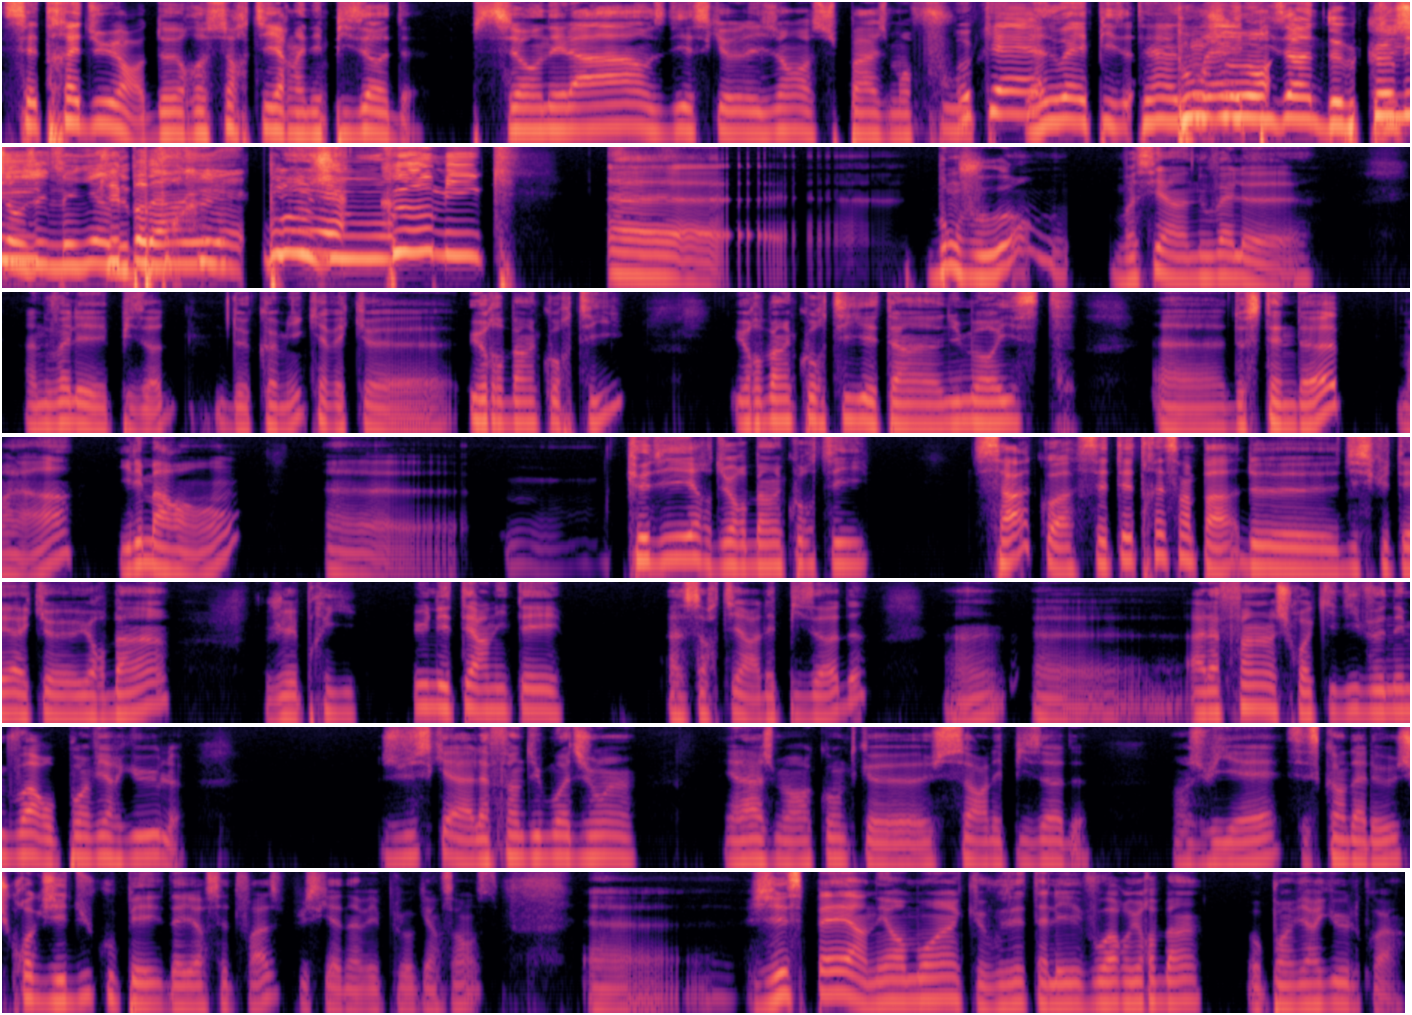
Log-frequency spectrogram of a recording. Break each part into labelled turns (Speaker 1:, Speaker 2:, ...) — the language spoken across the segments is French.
Speaker 1: c'est très dur de ressortir un épisode. Si on est là, on se dit est-ce que les gens, je sais pas, je m'en fous.
Speaker 2: Ok.
Speaker 1: Il y a un nouvel épisode.
Speaker 2: C'est un
Speaker 1: Bonjour.
Speaker 2: nouvel épisode de comique.
Speaker 1: De manière de
Speaker 2: pas
Speaker 1: parler. Bonjour.
Speaker 2: Comique.
Speaker 1: Euh, bonjour. Voici un nouvel, euh, un nouvel épisode de comique avec euh, Urbain Courty. Urbain Courty est un humoriste de stand-up. Voilà. Il est marrant. Euh, que dire d'Urbain Courty? Ça, quoi. C'était très sympa de discuter avec euh, Urbain. J'ai pris une éternité à sortir l'épisode. hein. Euh, à la fin, je crois qu'il dit venez me voir au point virgule jusqu'à la fin du mois de juin. Et là, je me rends compte que je sors l'épisode en juillet. C'est scandaleux. Je crois que j'ai dû couper d'ailleurs cette phrase puisqu'elle n'avait plus aucun sens. Euh, J'espère néanmoins que vous êtes allé voir Urbain au point virgule quoi.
